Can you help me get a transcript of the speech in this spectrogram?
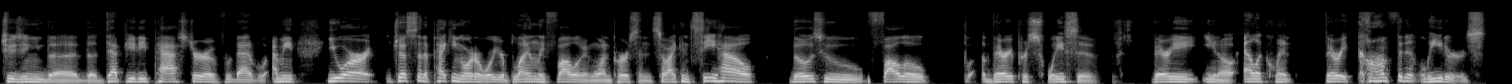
choosing the the deputy pastor of that. I mean, you are just in a pecking order where you're blindly following one person. So I can see how those who follow very persuasive, very you know eloquent, very confident leaders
